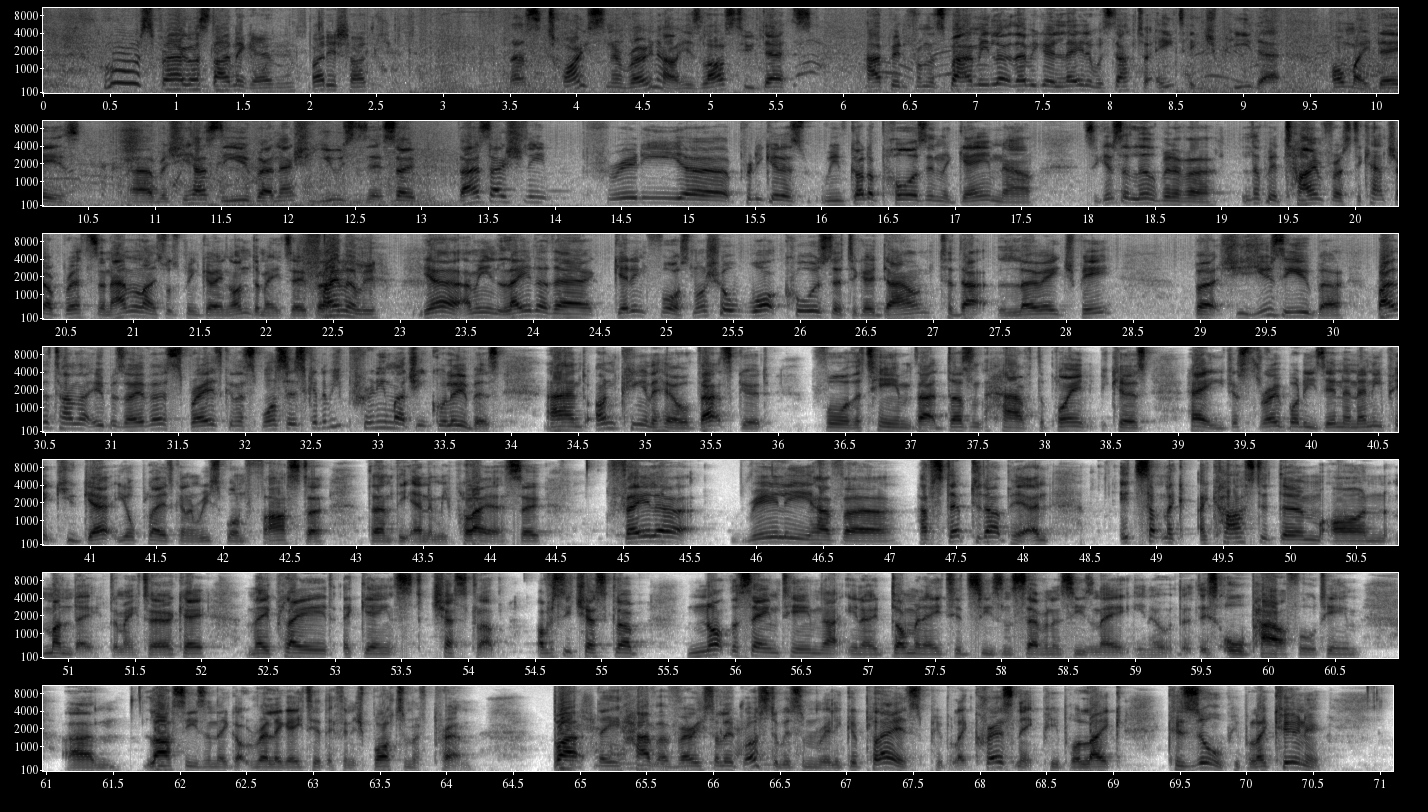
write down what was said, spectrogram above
whoo, Spire goes down again. Body shot. That's twice in a row now. His last two deaths happened from the spot. I mean, look, there we go. Layla was down to 8 HP there. Oh my days. Uh, but she has the Uber and actually uses it. So that's actually pretty uh, pretty good. As we've got a pause in the game now. So it gives a little bit of a, little bit of time for us to catch our breaths and analyze what's been going on, Tomato. But Finally. Yeah, I mean, Layla there getting forced. Not sure what caused her to go down to that low HP but she's used the Uber. By the time that Uber's over, Spray is going to spawn, so it's going to be pretty much equal Ubers. And on King of the Hill, that's good for the team that doesn't have the point because, hey, you just throw bodies in and any pick you get, your player is going to respawn faster than the enemy player. So, Feila really have uh, have stepped it up here. And it's something like I casted them on Monday, Tomato, okay? And they played against Chess Club. Obviously, Chess Club not the same team that you know dominated season seven and season eight. You know this all-powerful team. Um, last season they got relegated. They finished bottom of Prem, but they have a very solid roster with some really good players. People like Kresnik, people like Kazul, people like Kunu,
